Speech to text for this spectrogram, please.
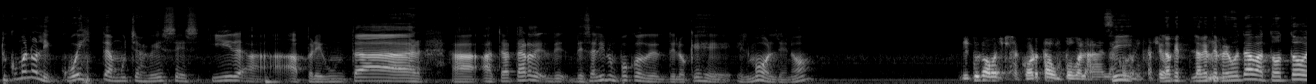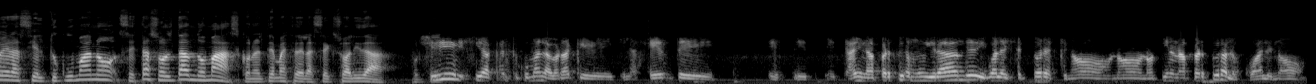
tucumano le cuesta muchas veces ir a, preguntar, a, tratar de, salir un poco de, lo que es eh, el molde, ¿no? Disculpa, se ha cortado un poco la, sí, comunicación. Lo que, lo que te preguntaba, Toto, era si el tucumano se está soltando más con el tema este de la sexualidad. Sí, sí, acá en Tucumán la verdad que, la gente, este, hay una apertura muy grande, igual hay sectores que no, no, no tienen apertura, los cuales no,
